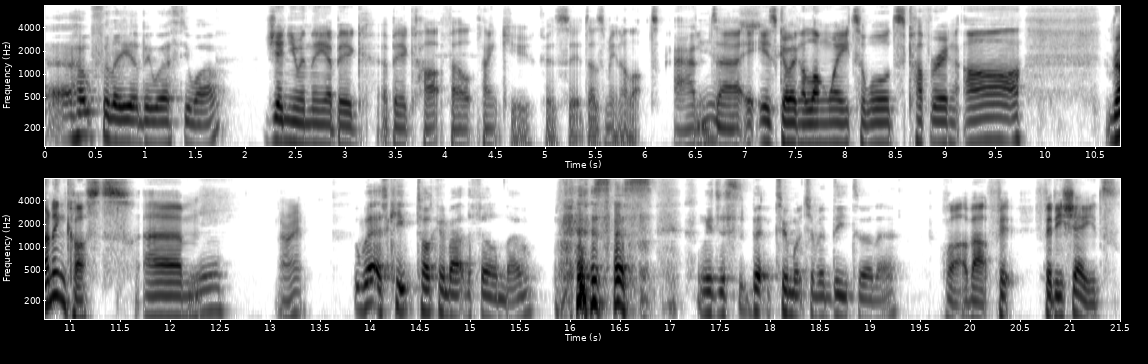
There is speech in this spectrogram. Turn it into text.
uh, hopefully it'll be worth your while. Genuinely a big a big heartfelt thank you because it does mean a lot and uh, it is going a long way towards covering our running costs um all right let us keep talking about the film though, because that's we just a bit too much of a detour there. what about fi- fifty shades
